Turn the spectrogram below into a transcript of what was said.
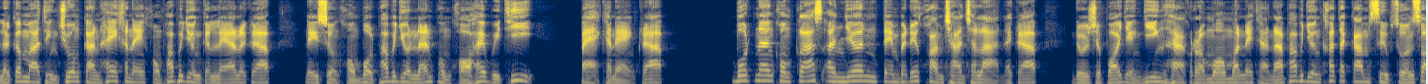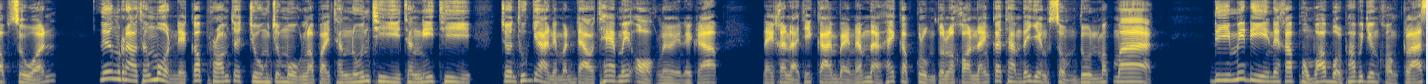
แล้วก็มาถึงช่วงการให้คะแนนของภาพยนตร์กันแล้วนะครับ ในส่วนของบทภาพยนตร์นั้นผมขอให้ไว้ที่ 8 คะแนนครับ บทนางของ Glass Onion เต็มไปด้วยความชาญฉลาดนะครับ โดยเฉพาะอย่างยิ่งหากเรามองมันในฐานะภาพยนตร์ฆาตกรรมสืบสวนสอบสวน เรื่องราวทั้งหมดเนี่ยก็พร้อมจะจูงจมูกเราไปทางนู้นทีทางนี้ที จนทุกอย่างเนี่ยมันเดาแทบไม่ออกเลยนะครับ ในขณะที่การแบ่งน้ำหนักให้กับกลุ่มตัวละครนั้นก็ทำได้อย่างสมดุลมากๆ ดีไม่ดีนะครับผมว่าบทภาพยนตร์ของ Glass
